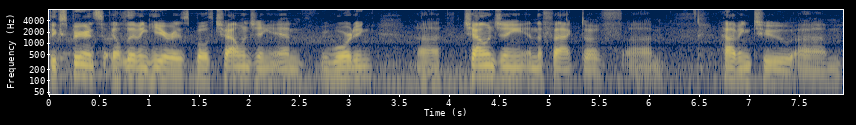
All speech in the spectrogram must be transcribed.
The experience of living here is both challenging and rewarding. Uh, challenging in the fact of um, having to um,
